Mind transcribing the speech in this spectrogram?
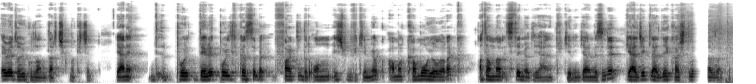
evet oyu kullandılar çıkmak için. Yani devlet politikası farklıdır. Onun hiçbir fikrim yok. Ama kamuoyu olarak atanlar istemiyordu yani Türkiye'nin gelmesini. Gelecekler diye kaçtılar zaten.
